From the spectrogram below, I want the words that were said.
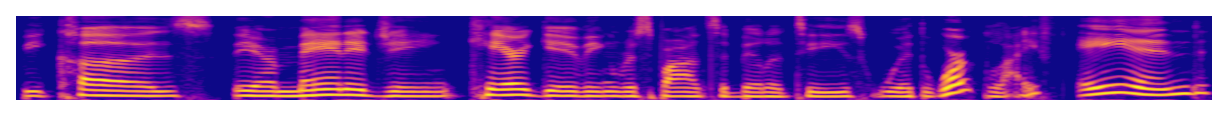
because they're managing caregiving responsibilities with work life and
